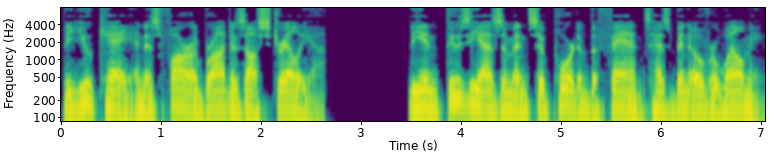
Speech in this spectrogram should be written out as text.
the UK and as far abroad as Australia. The enthusiasm and support of the fans has been overwhelming,"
